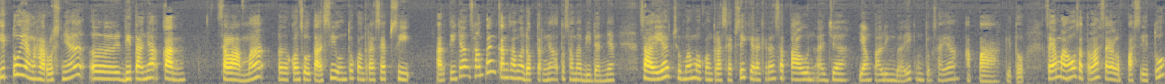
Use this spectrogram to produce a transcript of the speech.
itu yang harusnya uh, ditanyakan selama uh, konsultasi untuk kontrasepsi. Artinya sampaikan sama dokternya atau sama bidannya saya cuma mau kontrasepsi kira-kira setahun aja yang paling baik untuk saya apa gitu. Saya mau setelah saya lepas itu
